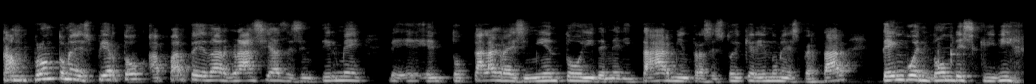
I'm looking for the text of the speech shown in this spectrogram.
tan pronto me despierto, aparte de dar gracias, de sentirme eh, en total agradecimiento y de meditar mientras estoy queriéndome despertar, tengo en dónde escribir.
